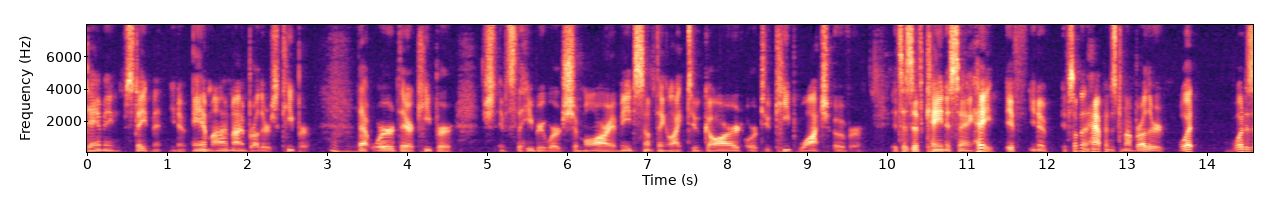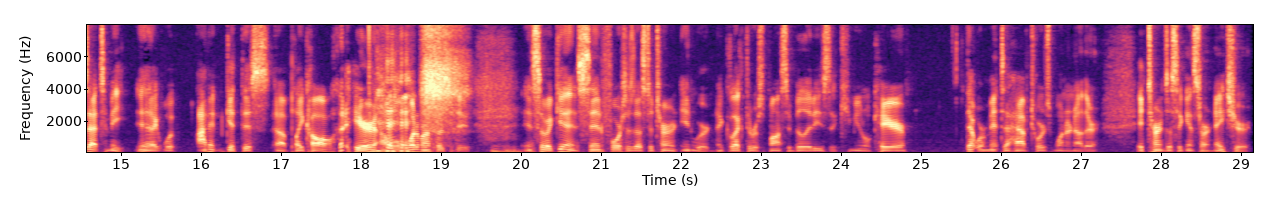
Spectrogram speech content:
damning statement, you know, am I my brother's keeper? Mm-hmm. That word there, keeper, it's the Hebrew word shamar. It means something like to guard or to keep watch over. It's as if Cain is saying, "Hey, if you know, if something happens to my brother, what what is that to me? You know, what I didn't get this uh, play call here. I, what am I supposed to do? Mm-hmm. And so again, sin forces us to turn inward, neglect the responsibilities, the communal care that we're meant to have towards one another. It turns us against our nature,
